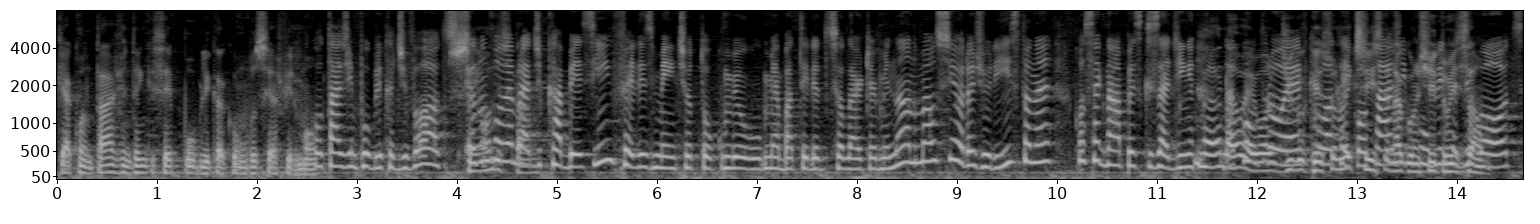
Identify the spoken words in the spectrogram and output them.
que a contagem tem que ser pública, como você afirmou. Contagem pública de votos? Sim, eu não vou lembrar está? de cabeça, infelizmente eu tô com meu, minha bateria do celular terminando, mas o senhor é jurista, né? Consegue dar uma pesquisadinha? Não, não, eu digo F, que isso não existe na Constituição. votos,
